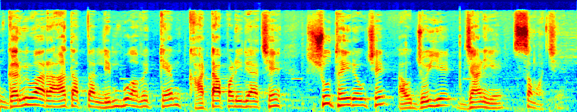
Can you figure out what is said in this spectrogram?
ગરમીમાં રાહત આપતા લીંબુ હવે કેમ ખાટા પડી રહ્યા છે? શું થઈ રહ્યું છે? આવું જોઈએ, જાણીએ, સમજીએ.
